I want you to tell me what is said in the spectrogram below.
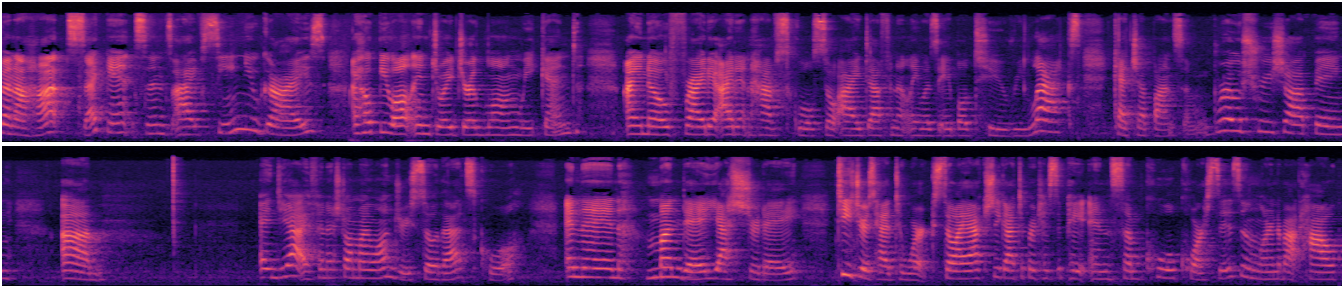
been a hot second since I've seen you guys. I hope you all enjoyed your long weekend. I know Friday I didn't have school, so I definitely was able to relax, catch up on some grocery shopping. Um, and yeah, I finished all my laundry, so that's cool. And then Monday, yesterday, teachers had to work. So I actually got to participate in some cool courses and learn about how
